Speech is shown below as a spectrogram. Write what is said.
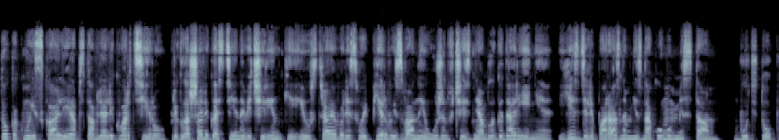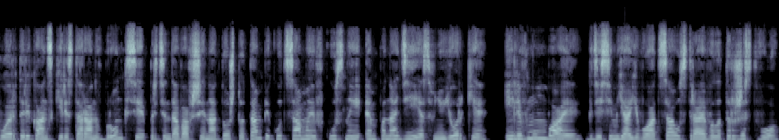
То, как мы искали и обставляли квартиру, приглашали гостей на вечеринки и устраивали свой первый званый ужин в честь Дня Благодарения, ездили по разным незнакомым местам, будь то пуэрториканский ресторан в Бронксе, претендовавший на то, что там пекут самые вкусные эмпанадильяс в Нью-Йорке, или в Мумбаи, где семья его отца устраивала торжество.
